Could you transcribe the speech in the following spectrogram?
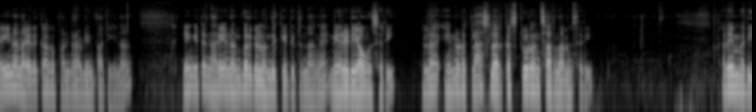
மெயினாக நான் எதுக்காக பண்ணுறேன் அப்படின்னு பார்த்தீங்கன்னா என்கிட்ட நிறைய நண்பர்கள் வந்து கேட்டுட்டு இருந்தாங்க நேரடியாகவும் சரி இல்லை என்னோடய கிளாஸில் இருக்க ஸ்டூடெண்ட்ஸாக இருந்தாலும் சரி. அதே மாதிரி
